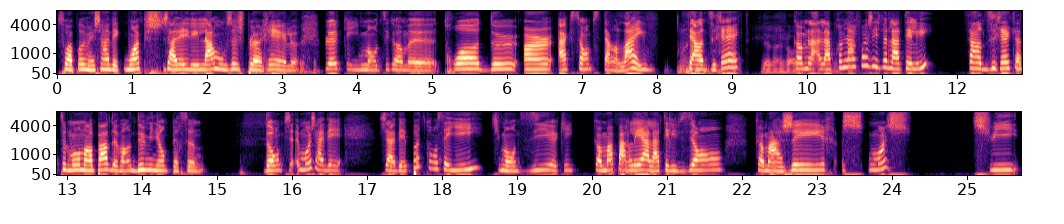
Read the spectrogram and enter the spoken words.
sois pas méchant avec moi. Puis j'avais les larmes aux yeux, je pleurais. Là. puis là, ils m'ont dit comme 3, 2, 1, action. Puis c'était en live. C'est en direct. Comme la, la première fois que j'ai fait de la télé, en direct à tout le monde en parle devant 2 millions de personnes. Donc, moi, j'avais, j'avais pas de conseillers qui m'ont dit, OK, comment parler à la télévision, comment agir. moi, je, suis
